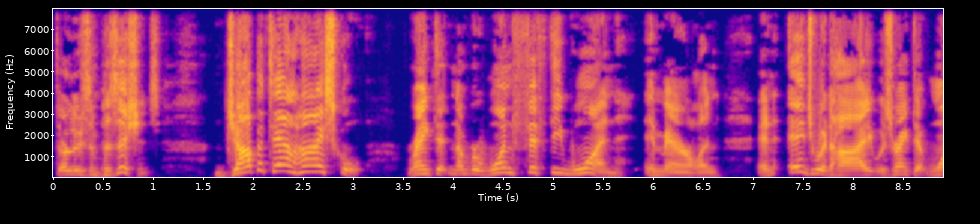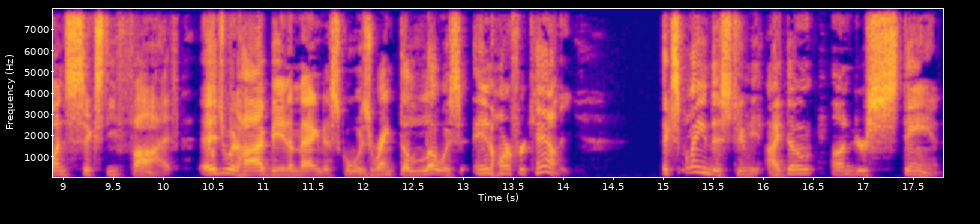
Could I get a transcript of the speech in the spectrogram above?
they're losing positions. Joppatowne High School ranked at number 151 in Maryland and Edgewood High was ranked at 165. Edgewood High being a magnet school was ranked the lowest in Harford County. Explain this to me. I don't understand.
